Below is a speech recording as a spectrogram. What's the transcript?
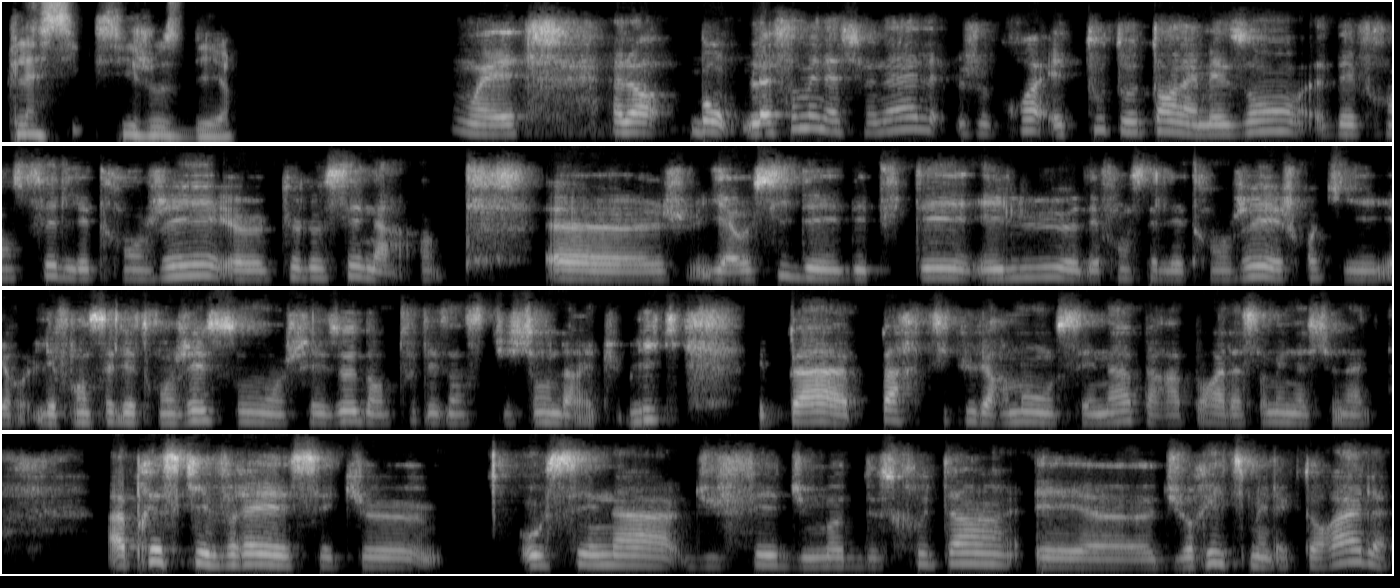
classique, si j'ose dire? Ouais. Alors bon, l'Assemblée nationale, je crois, est tout autant la maison des Français de l'étranger euh, que le Sénat. Hein. Euh, il y a aussi des députés élus euh, des Français de l'étranger, et je crois que les Français de l'étranger sont chez eux dans toutes les institutions de la République, et pas particulièrement au Sénat par rapport à l'Assemblée nationale. Après, ce qui est vrai, c'est que au Sénat, du fait du mode de scrutin et du rythme électoral,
